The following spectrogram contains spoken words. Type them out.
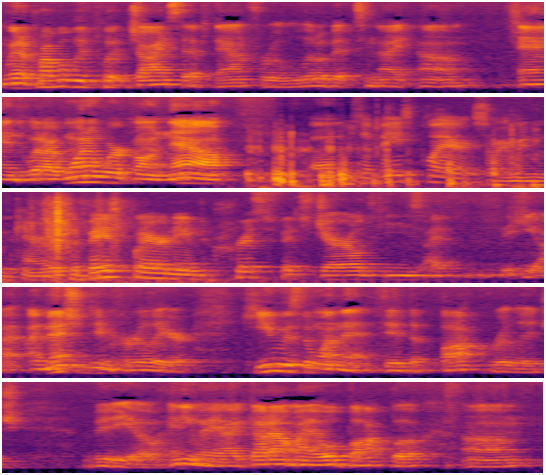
I'm going to probably put giant steps down for a little bit tonight. Um, and what I want to work on now, uh, there's a bass player. Sorry, I'm going to move the camera. There's a bass player named Chris Fitzgerald. He's I, he I, I mentioned him earlier. He was the one that did the Bach Bachrilage video. Anyway, I got out my old Bach book, um,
